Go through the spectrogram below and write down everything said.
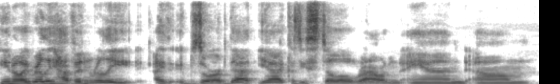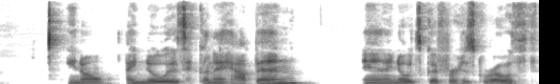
you know, I really haven't really I absorbed that yet because he's still around, and um, you know, I know it's going to happen, and I know it's good for his growth.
